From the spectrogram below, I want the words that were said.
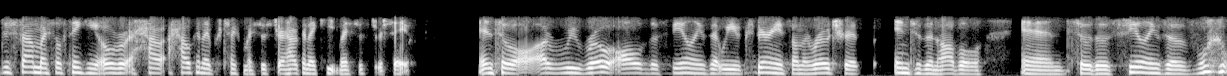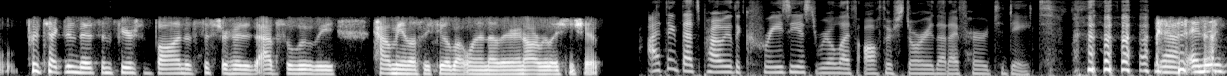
just found myself thinking over how how can I protect my sister? How can I keep my sister safe? And so uh, I rewrote all of those feelings that we experienced on the road trip into the novel and so those feelings of protectiveness and fierce bond of sisterhood is absolutely how me and Leslie feel about one another in our relationship. I think that's probably the craziest real life author story that I've heard to date. yeah, and then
